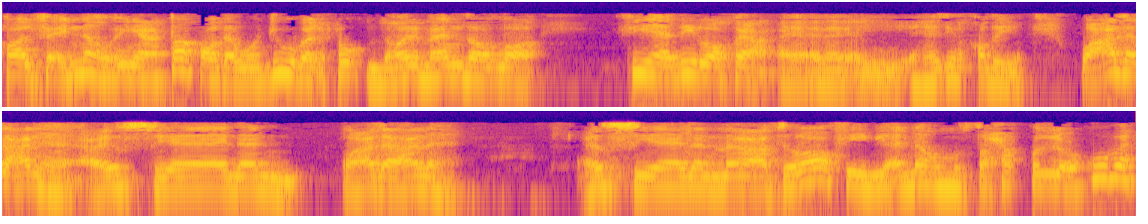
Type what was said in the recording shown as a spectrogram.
قال فإنه إن اعتقد وجوب الحكم بغير ما أنزل الله في هذه الواقعة هذه القضية. وعدل عنها عصيانا وعدل عنها عصيانا مع اعترافه بأنه مستحق للعقوبة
